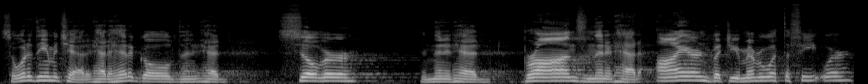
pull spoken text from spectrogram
So, what did the image have? It had a head of gold, then it had silver, and then it had bronze, and then it had iron. But do you remember what the feet were?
